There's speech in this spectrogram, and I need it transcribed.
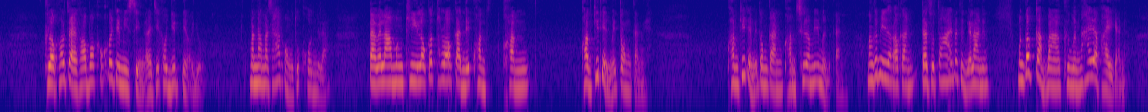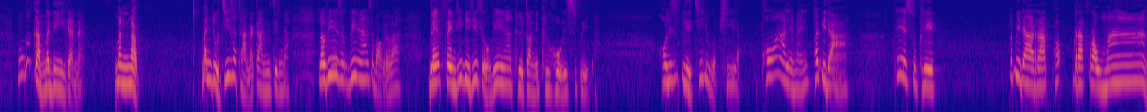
คือเราเข้าใจเขาเพราะเขาก็จะมีสิ่งอะไรที่เขายึดเหนี่ยวอยู่ มันธรรมชาติของทุกคนอยู่แล้ว แต่เวลาบางทีเราก็ทะเลาะกันในความความความคิดเห็นไม่ตรงกันไงความคิดเห็นไม่ตรงกัน ความเชื่อไม่เหมือนกัน มันก็มีทะเลาะกันแต่สุดท้ายมาถึงเวลานึง มันก็กลับมาคือมันให้อภัยกันมันก็กลับมาดีกันอะ มันแบบ มันอยู่ที่สถานการณ์จริงๆนะแล้วพี่พี่น่าจะบอกเลยว่า best friend ที่ดีที่สุดของพี่นะคือตอนนี้คือ Holy Spirit อะ Holy Spirit ที่อยู่กับพี่อะเพราะว่าอะไรไหมพระบิดา พระเยซูคริสต์พระบิดารักพระรักเรามาก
